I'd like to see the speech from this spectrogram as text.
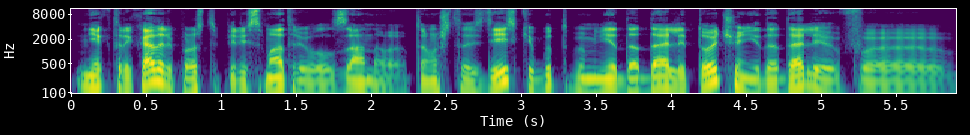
некоторые кадры просто пересматривал заново, потому что здесь как будто бы мне додали то, что не додали в э,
